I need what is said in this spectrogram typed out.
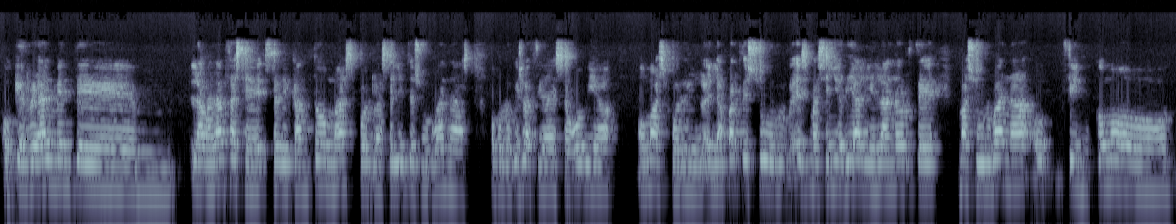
o, que realmente mm, la balanza se, se decantó más por las élites urbanas o por lo que es la ciudad de Segovia o más por el, en la parte sur es más señorial y en la norte más urbana, o, en fin, ¿cómo,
